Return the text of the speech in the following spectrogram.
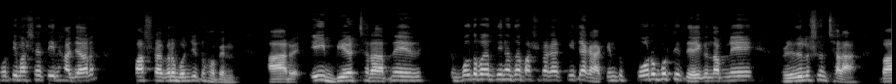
প্রতি মাসে তিন হাজার পাঁচশো টাকা করে বঞ্চিত হবেন। আর এই বিএড ছাড়া আপনি বলতে পারেন তিন হাজার পাঁচশো টাকা কি টাকা? কিন্তু পরবর্তীতে কিন্তু আপনি রেজুলেশন ছাড়া বা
